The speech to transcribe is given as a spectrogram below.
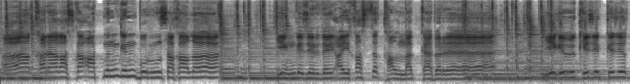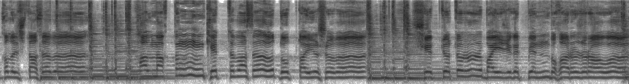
а қара қасқа ат мінген бурыл сақалы еңгезердей айқасты қалмақ кәбірі екеуі кезек кезек қылыштасып қалмақтың кетті басы доптай ұшып шепте тұр бай жігіт пен бұқар жырауы.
